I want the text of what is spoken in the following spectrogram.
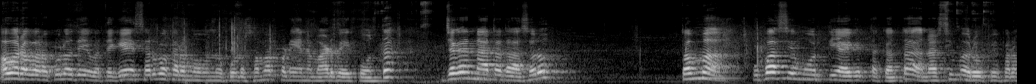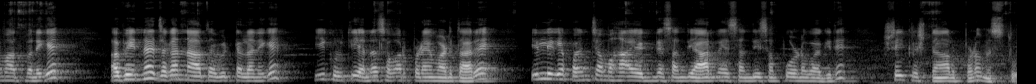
ಅವರವರ ಕುಲದೇವತೆಗೆ ಸರ್ವಕರ್ಮವನ್ನು ಕೂಡ ಸಮರ್ಪಣೆಯನ್ನು ಮಾಡಬೇಕು ಅಂತ ಜಗನ್ನಾಥದಾಸರು ತಮ್ಮ ಉಪಾಸ್ಯ ಮೂರ್ತಿಯಾಗಿರ್ತಕ್ಕಂಥ ನರಸಿಂಹರೂಪಿ ಪರಮಾತ್ಮನಿಗೆ ಅಭಿನ್ನ ಜಗನ್ನಾಥ ವಿಠಲನಿಗೆ ಈ ಕೃತಿಯನ್ನು ಸಮರ್ಪಣೆ ಮಾಡ್ತಾರೆ. ಇಲ್ಲಿಗೆ ಪಂಚಮಹಾಯಜ್ಞ ಸಂಧಿ ಆರನೇ ಸಂಧಿ ಸಂಪೂರ್ಣವಾಗಿದೆ. ಶ್ರೀಕೃಷ್ಣ ಅರ್ಪಣ ಮಸ್ತು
